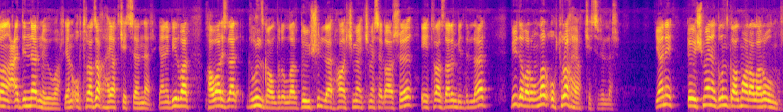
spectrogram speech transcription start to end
ədinlər növü var. Yəni, oturacaq həyat keçirənlər. Yəni, bir var, xavariclər qılınc qaldırırlar, döyüşürlər hakimə, kiməsə qarşı, etirazlarını bildirirlər. Bir də var, onlar oturaq həyat keçirirlər. Yəni, döyüşməklə qılınc qalma araları olmur.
